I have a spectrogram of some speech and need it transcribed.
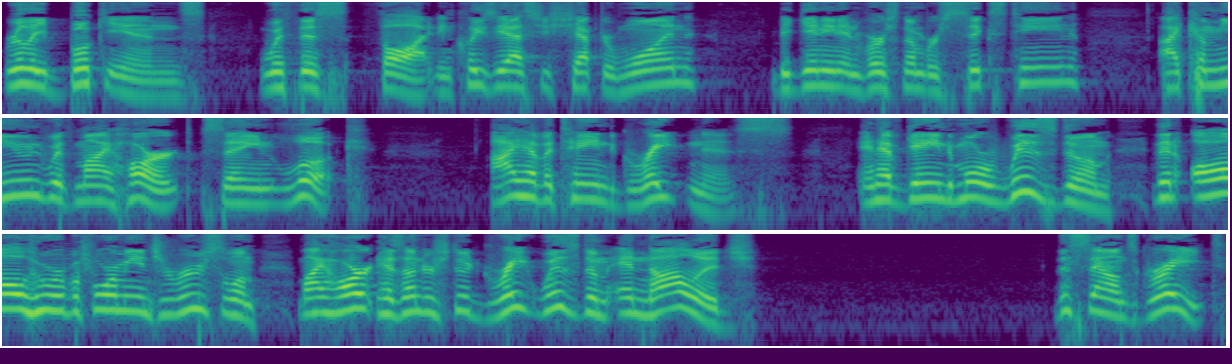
really bookends with this thought. In Ecclesiastes chapter 1, beginning in verse number 16, I communed with my heart, saying, Look, I have attained greatness and have gained more wisdom than all who were before me in Jerusalem. My heart has understood great wisdom and knowledge. This sounds great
